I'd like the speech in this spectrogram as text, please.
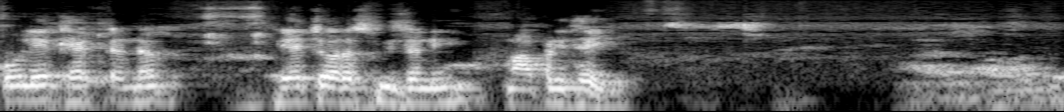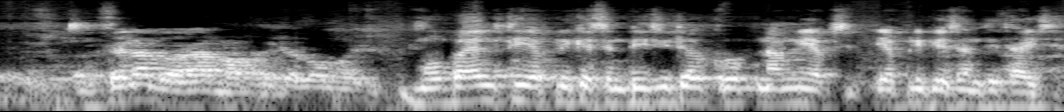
કુલ એક હેક્ટરને બે ચોરસ મીટરની માપણી થઈ. શેના દ્વારા માપણી કરવામાં આવી? મોબાઈલથી એપ્લિકેશન ડિજિટલ ક્રોપ નામની એપ્લિકેશનથી થાય છે.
